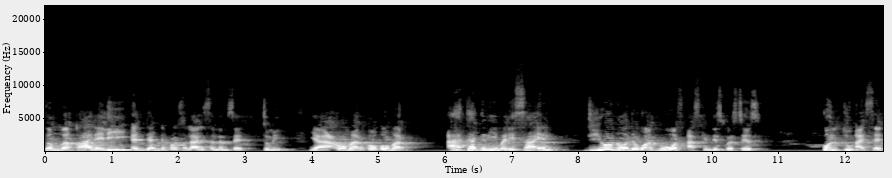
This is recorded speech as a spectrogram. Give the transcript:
ثم قال لي and then the Prophet ﷺ said to me يا عمر or Umar أتدري من السائل do you know the one who was asking these questions قلت I said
